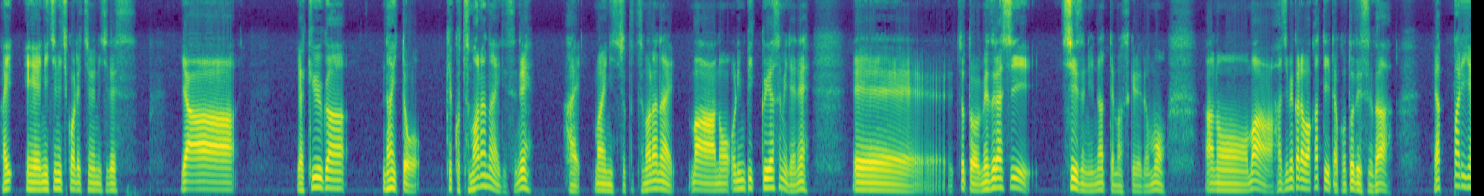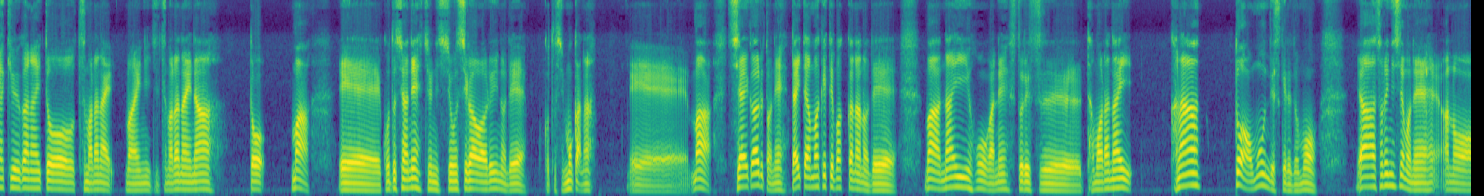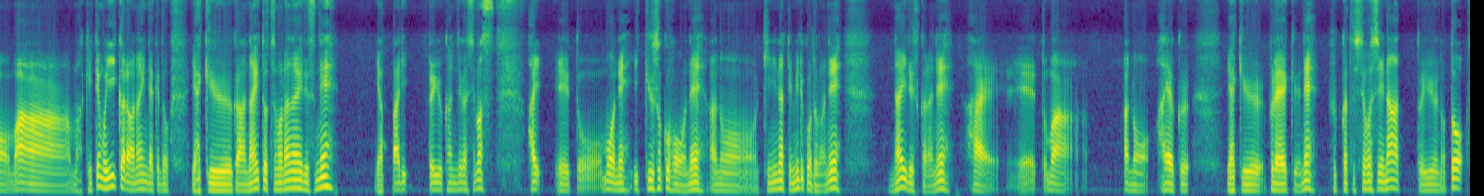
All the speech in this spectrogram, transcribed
はい、えー、日日これ中日です。いやー、野球がないと結構つまらないですね。はい、毎日ちょっとつまらない。まあ、あの、オリンピック休みでね、えー、ちょっと珍しいシーズンになってますけれども、あのー、まあ、初めから分かっていたことですが、やっぱり野球がないとつまらない。毎日つまらないなと、まあ、えー、今年はね、中日調子が悪いので、今年もかな。えー、まあ、試合があるとね、大体負けてばっかなので、まあ、ない方がね、ストレスたまらないかな、とは思うんですけれども、いやー、それにしてもね、あの、まあ、負けてもいいからはないんだけど、野球がないとつまらないですね。やっぱり、という感じがします。はい。えっ、ー、と、もうね、一級速報をね、あのー、気になって見ることがね、ないですからね。はい。えっ、ー、と、まあ、あの、早く野球、プロ野球ね、復活してほしいな、というのと、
